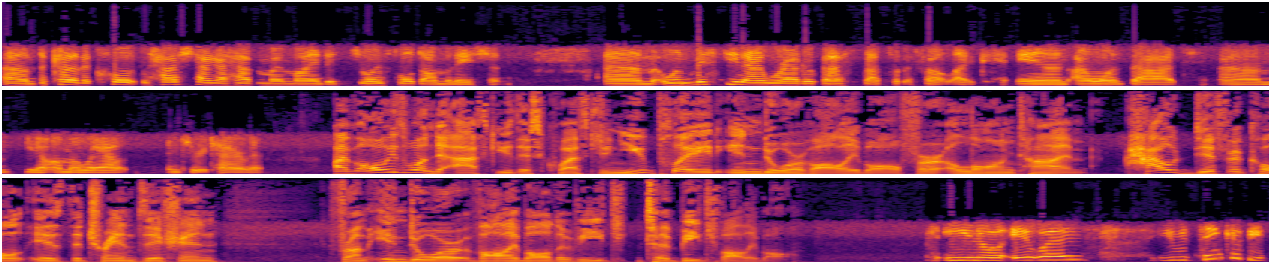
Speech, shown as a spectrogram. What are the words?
Um, the kind of the quote, the hashtag I have in my mind is joyful domination. Um, when Misty and I were at our best, that's what it felt like, and I want that, um, you know, on my way out into retirement. I've always wanted to ask you this question. You played indoor volleyball for a long time. How difficult is the transition from indoor volleyball to beach to beach volleyball? You know, it was you would think it'd be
